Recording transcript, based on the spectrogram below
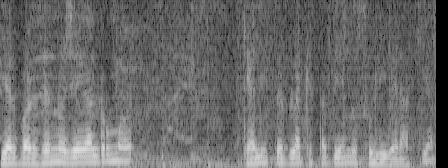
Y al parecer nos llega el rumor que Alistair Black está pidiendo su liberación.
